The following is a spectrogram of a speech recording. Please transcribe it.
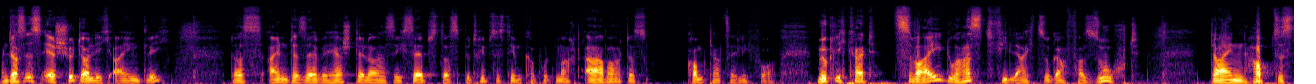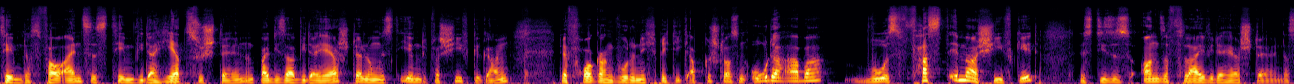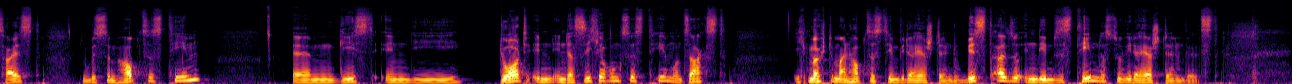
das ist erschütterlich eigentlich, dass ein und derselbe Hersteller sich selbst das Betriebssystem kaputt macht, aber das kommt tatsächlich vor. Möglichkeit 2, du hast vielleicht sogar versucht, dein Hauptsystem, das V1-System, wiederherzustellen. Und bei dieser Wiederherstellung ist irgendetwas schiefgegangen. Der Vorgang wurde nicht richtig abgeschlossen. Oder aber, wo es fast immer schief geht, ist dieses On-the-Fly wiederherstellen. Das heißt, du bist im Hauptsystem, ähm, gehst in die, dort in, in das Sicherungssystem und sagst, ich möchte mein Hauptsystem wiederherstellen. Du bist also in dem System, das du wiederherstellen willst.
